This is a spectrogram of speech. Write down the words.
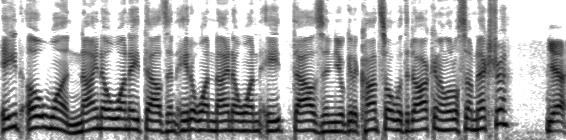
801 901 8000. 801 901 8000. You'll get a consult with the doc and a little something extra? Yes,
